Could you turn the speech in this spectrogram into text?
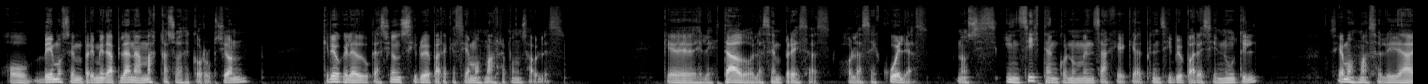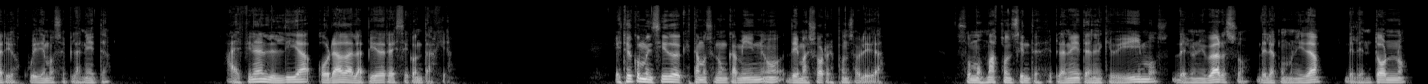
o vemos en primera plana más casos de corrupción, creo que la educación sirve para que seamos más responsables. Que desde el Estado, las empresas o las escuelas nos insistan con un mensaje que al principio parece inútil, seamos más solidarios, cuidemos el planeta. Al final del día, orada la piedra y se contagia. Estoy convencido de que estamos en un camino de mayor responsabilidad. Somos más conscientes del planeta en el que vivimos, del universo, de la comunidad, del entorno,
